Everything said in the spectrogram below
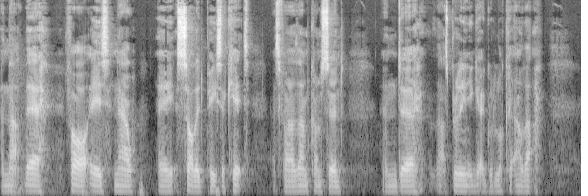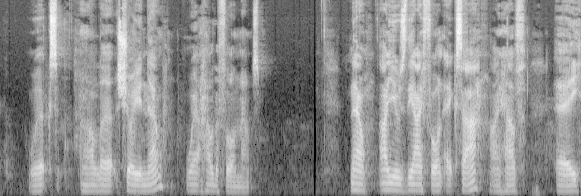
And that therefore is now a solid piece of kit as far as I'm concerned. And uh, that's brilliant. You get a good look at how that works I'll uh, show you now where how the phone mounts. Now I use the iPhone XR I have a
